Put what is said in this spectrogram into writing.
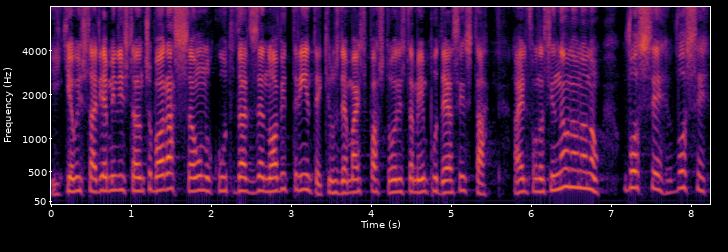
e que eu estaria ministrando sobre oração no culto das 19h30 e que os demais pastores também pudessem estar. Aí ele falou assim: não, não, não, não, você, você,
